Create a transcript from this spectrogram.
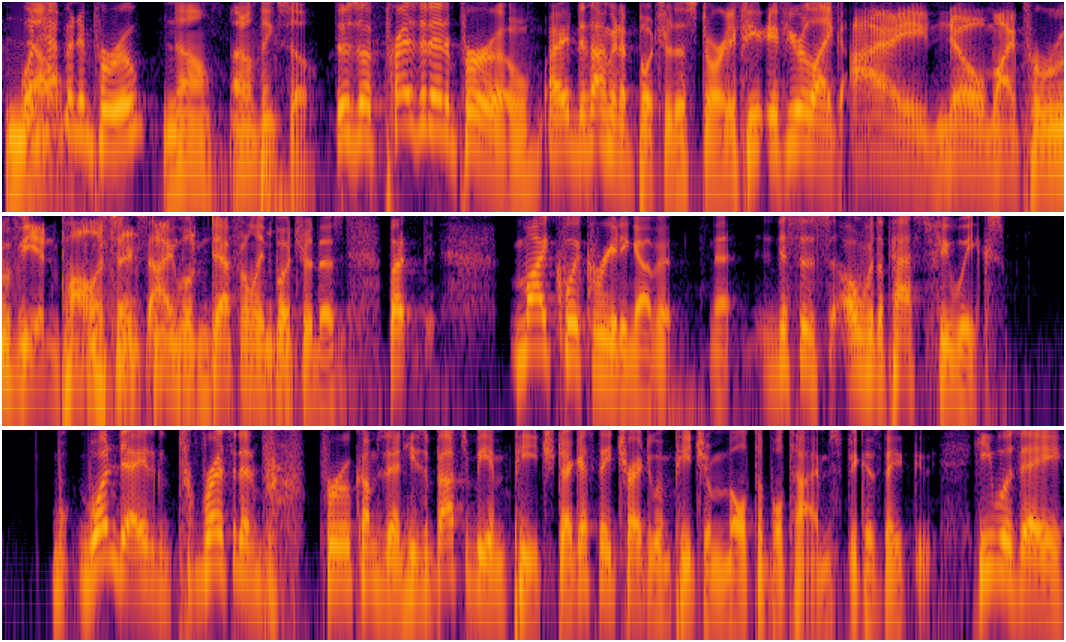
What happened in Peru? No, I don't think so. There's a president of Peru. I, this, I'm going to butcher this story. If you if you're like I know my Peruvian politics, I will definitely butcher this. But my quick reading of it. uh, This is over the past few weeks. One day, the president of Peru comes in. He's about to be impeached. I guess they tried to impeach him multiple times because they he was a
